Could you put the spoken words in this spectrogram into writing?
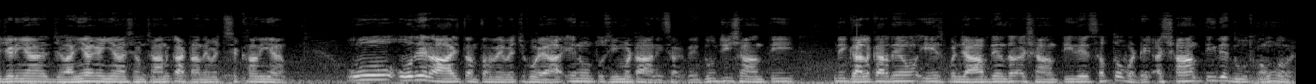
ਜਿਹੜੀਆਂ ਜਲਾਈਆਂ ਗਈਆਂ ਸ਼ਮਸ਼ਾਨ ਘਾਟਾਂ ਦੇ ਵਿੱਚ ਸਿੱਖਾਂ ਦੀਆਂ, ਉਹ ਉਹਦੇ ਰਾਜਤੰਤਰ ਦੇ ਵਿੱਚ ਹੋਇਆ, ਇਹਨੂੰ ਤੁਸੀਂ ਮਿਟਾ ਨਹੀਂ ਸਕਦੇ। ਦੂਜੀ ਸ਼ਾਂਤੀ ਦੀ ਗੱਲ ਕਰਦੇ ਹੋ ਇਸ ਪੰਜਾਬ ਦੇ ਅੰਦਰ ਅਸ਼ਾਂਤੀ ਦੇ ਸਭ ਤੋਂ ਵੱਡੇ ਅਸ਼ਾਂਤੀ ਦੇ ਦੂਤ ਕਹੂੰਗਾ ਮੈਂ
